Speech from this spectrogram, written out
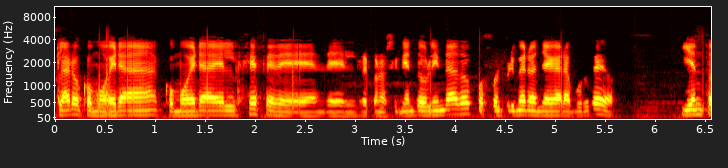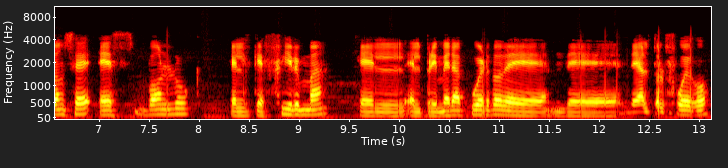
claro, como era, como era el jefe del reconocimiento blindado, pues fue el primero en llegar a Burdeos. Y entonces es Von el que firma el, primer acuerdo de, alto el fuego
